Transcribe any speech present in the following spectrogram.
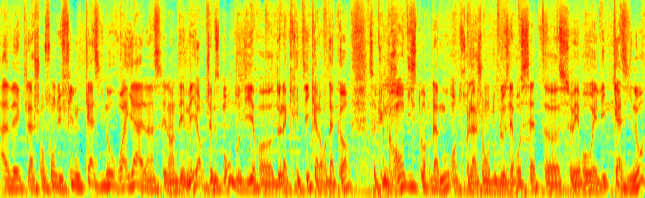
Avec la chanson du film Casino Royale. hein. C'est l'un des meilleurs James Bond, au dire euh, de la critique. Alors d'accord, c'est une grande histoire d'amour entre l'agent 007, euh, ce héros, et les casinos.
